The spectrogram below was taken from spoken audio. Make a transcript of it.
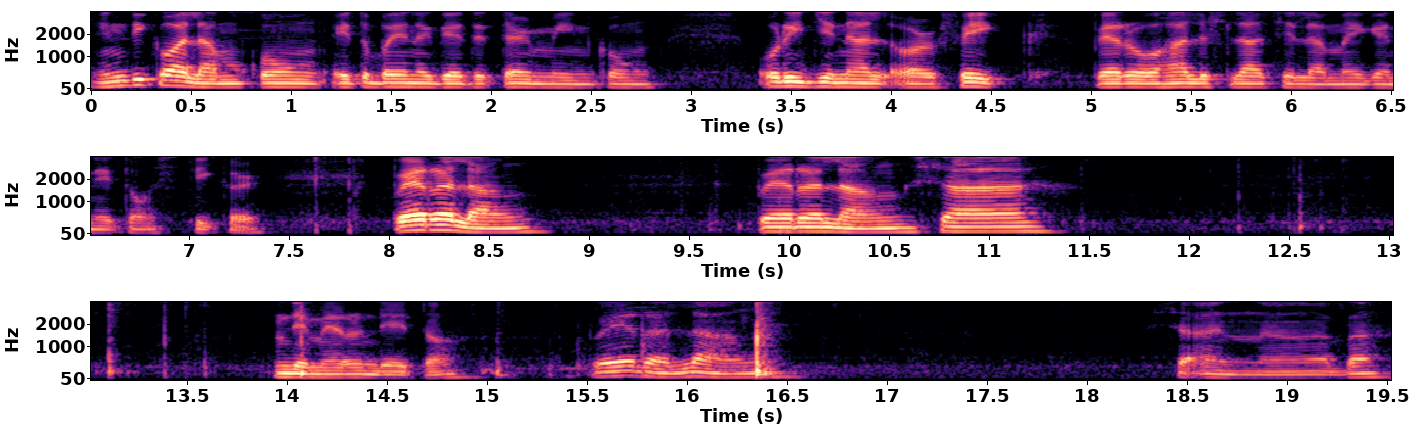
Hindi ko alam kung ito ba yung nagde-determine kung original or fake. Pero halos lahat sila may ganitong sticker. Pera lang, pera lang sa... Hindi, meron dito. Pera lang saan na ba?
